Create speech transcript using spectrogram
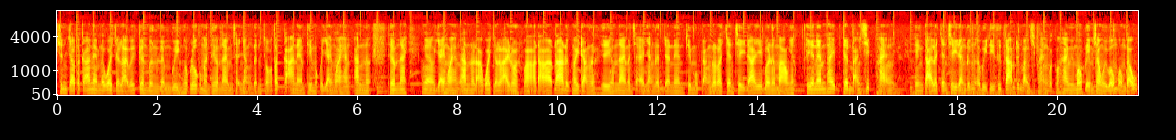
xin chào tất cả anh em đã quay trở lại với kênh bình luận viên hút lúa của mình. Thì hôm nay mình sẽ nhận định cho tất cả anh em thêm một cái giải ngoại hạng Anh nữa. Thì hôm nay giải ngoại hạng Anh nó đã quay trở lại rồi và đã đá được mấy trận rồi. Thì hôm nay mình sẽ nhận định cho anh em thêm một trận đó là Chelsea đá với Bournemouth nha. Thì anh em thấy trên bảng xếp hạng Hiện tại là Chelsea đang đứng ở vị trí thứ 8 trên bảng xếp hạng và có 21 điểm sau 14 vòng đấu.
